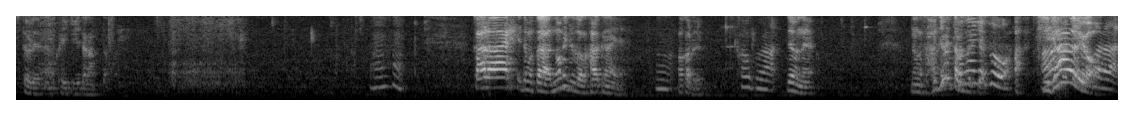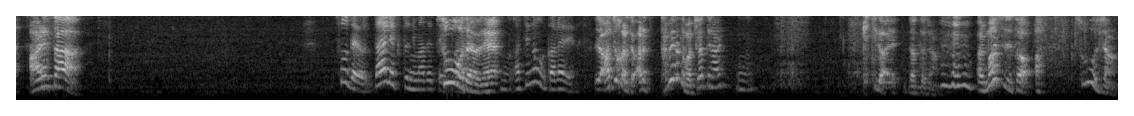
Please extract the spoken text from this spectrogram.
一人で全部食い切りたかった。うんうん。辛い。でもさ伸びてるとか辛くないね。うん。わかる？辛くない。でもねなんかさ初めて食べた時あ違うよ。あれさそうだよ。ダイレクトに混ぜてるそうだよね。うん、あっちの方が辛いだよいや後からってあれ食べ方間違ってない？うん。気違いだったじゃん。あれマジでさあそうじゃん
